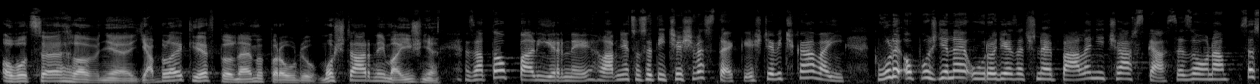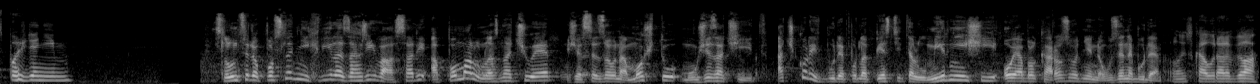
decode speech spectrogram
ovoce, hlavně jablek, je v plném proudu. Moštárny mají žně. Za to palírny, hlavně co se týče švestek, ještě vyčkávají. Kvůli opožděné úrodě začne páleničářská sezóna se spožděním. Slunce do poslední chvíle zahřívá sady a pomalu naznačuje, že sezóna moštu může začít. Ačkoliv bude podle pěstitelů mírnější, o jablka rozhodně nouze nebude. Loňská úroda byla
